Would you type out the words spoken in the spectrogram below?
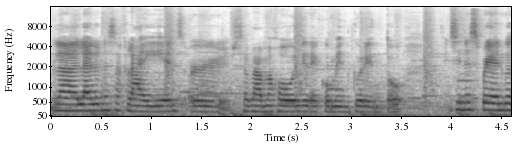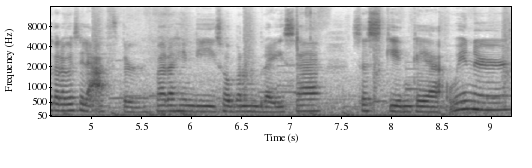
lalo na sa clients or sa mama ko, ni-recommend ko rin to sinasprayan ko talaga sila after para hindi sobrang dry sa sa skin. Kaya, winner!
